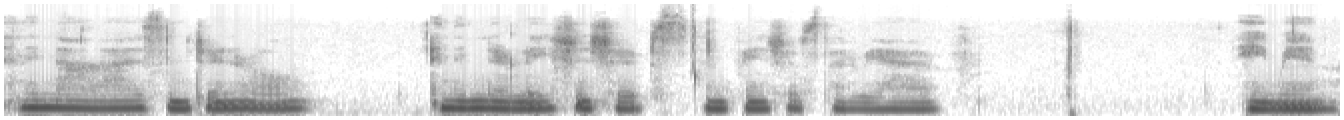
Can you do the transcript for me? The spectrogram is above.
and in our lives in general, and in the relationships and friendships that we have. Amen.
